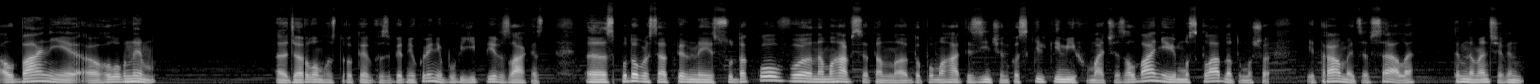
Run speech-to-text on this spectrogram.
Албанії е, головним е, джерелом гостроти в збірній Україні був її півзахист. Е, Сподобався активний Судаков, е, намагався там е, допомагати Зінченко скільки міг в матчі з Албанією. Йому складно, тому що і травми, і це все, але тим не менше він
